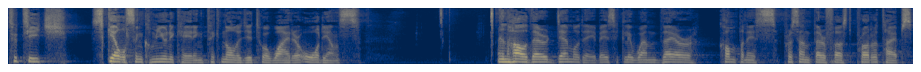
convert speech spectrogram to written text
to teach skills in communicating technology to a wider audience. And how their demo day, basically when their companies present their first prototypes,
